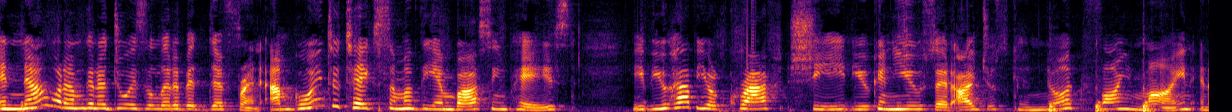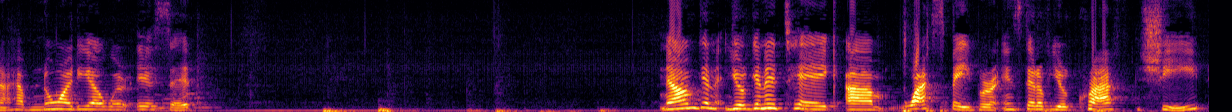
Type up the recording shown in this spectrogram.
and now what i'm going to do is a little bit different i'm going to take some of the embossing paste if you have your craft sheet you can use it i just cannot find mine and i have no idea where is it Now I'm gonna, you're gonna take um, wax paper instead of your craft sheet.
